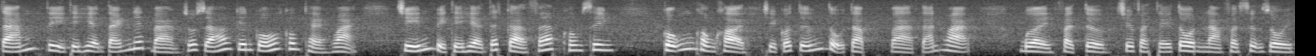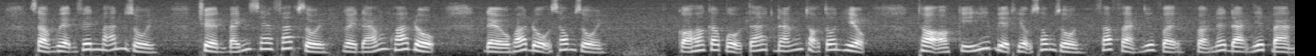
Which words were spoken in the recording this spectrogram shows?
8. Vì thị hiện tánh niết bàn, rốt ráo, kiên cố, không thể hoại. 9. Vì thị hiện tất cả pháp không sinh, cũng không khởi, chỉ có tướng tụ tập và tán hoại. 10. Phật tử, chư Phật Thế Tôn làm Phật sự rồi, sở nguyện viên mãn rồi, chuyển bánh xe pháp rồi, người đáng hóa độ, đều hóa độ xong rồi. Có các Bồ Tát đáng thọ tôn hiệu, thọ ký biệt hiệu xong rồi, pháp vàng như vậy vào nơi đại niết bàn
